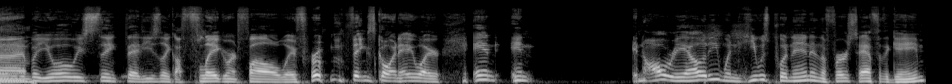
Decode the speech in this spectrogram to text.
time. but you always think that he's like a flagrant foul away from things going haywire. And in in all reality, when he was put in in the first half of the game,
